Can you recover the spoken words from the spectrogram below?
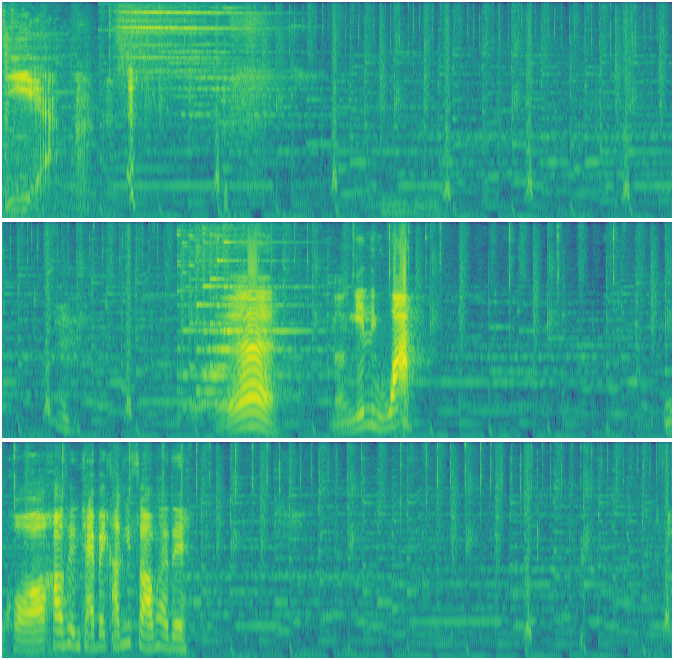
เยี่ยเออมึงงี้สิวะ กูขอเข้าเส้นชัยไปครั้งที่สองหน่อยดิ โถ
